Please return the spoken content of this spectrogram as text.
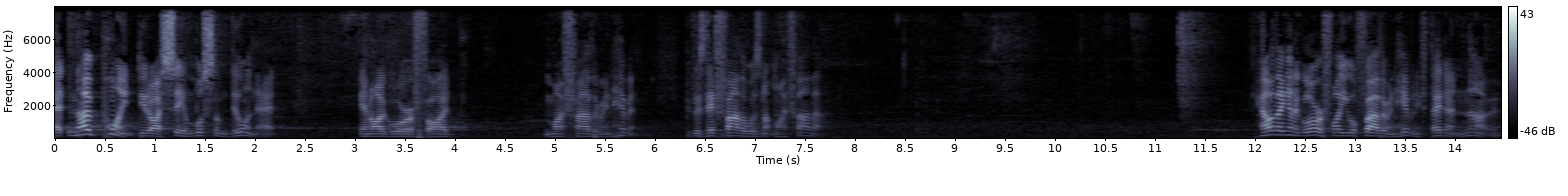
At no point did I see a Muslim doing that and I glorified my Father in heaven because their father was not my father. How are they going to glorify your Father in heaven if they don't know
